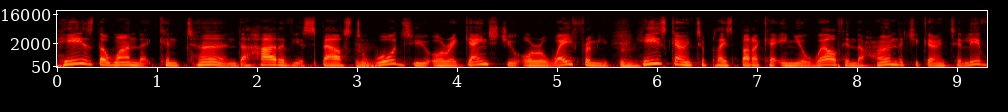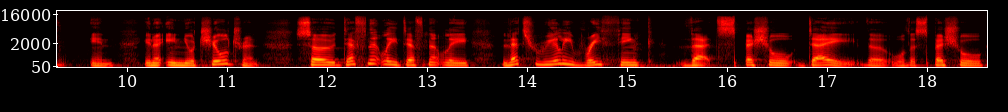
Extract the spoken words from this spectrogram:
He is the one that can turn the heart of your spouse towards you or against you or away from you. He's going to place barakah in your wealth, in the home that you're going to live in, you know, in your children. So definitely, definitely, let's really rethink that special day, the or the special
